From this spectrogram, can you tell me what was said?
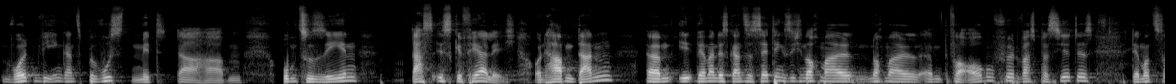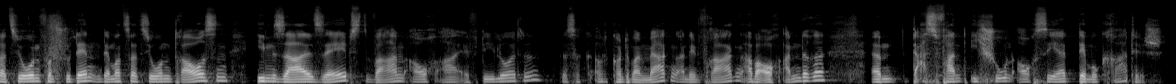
Wollten wir ihn ganz bewusst mit da haben, um zu sehen, das ist gefährlich. Und haben dann ähm, wenn man das ganze Setting sich nochmal noch mal, ähm, vor Augen führt, was passiert ist, Demonstrationen von Studenten, Demonstrationen draußen, im Saal selbst waren auch AfD-Leute, das konnte man merken an den Fragen, aber auch andere. Ähm, das fand ich schon auch sehr demokratisch.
